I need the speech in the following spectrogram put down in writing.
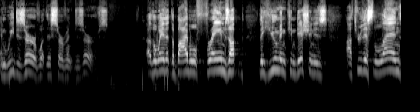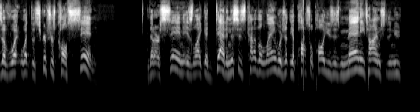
and we deserve what this servant deserves uh, the way that the Bible frames up the human condition is uh, through this lens of what, what the scriptures call sin. That our sin is like a debt. And this is kind of the language that the Apostle Paul uses many times to the New,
